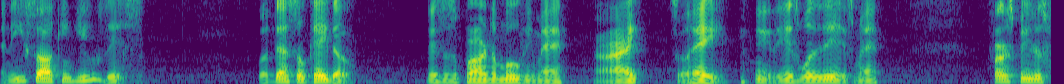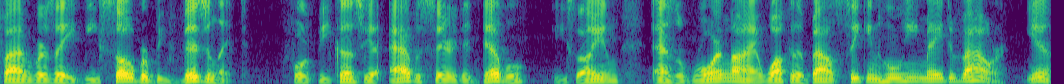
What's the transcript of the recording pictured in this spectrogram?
And Esau can use this. But that's okay though. This is a part of the movie, man. Alright? So hey, it is what it is, man. First Peter 5 verse 8. Be sober, be vigilant, for because your adversary, the devil, Esau him, as a roaring lion, walking about, seeking whom he may devour. Yeah.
